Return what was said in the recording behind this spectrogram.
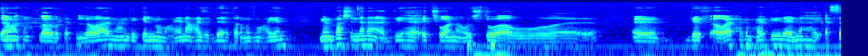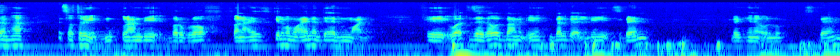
السلام عليكم ورحمة الله وبركاته اللي هو أنا عندي كلمة معينة وعايز أديها ترميز معين ما ينفعش إن أنا أديها H1 أو H2 أو div أو أي حاجة من الحاجات دي لأنها هيقسمها لسطرين ممكن يكون عندي paragraph فأنا عايز كلمة معينة أديها لون معين في وقت زي دوت بعمل إيه؟ بلجأ ل span باجي هنا أقول له span.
